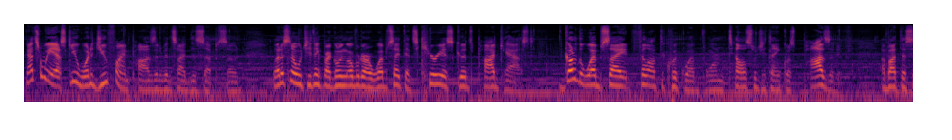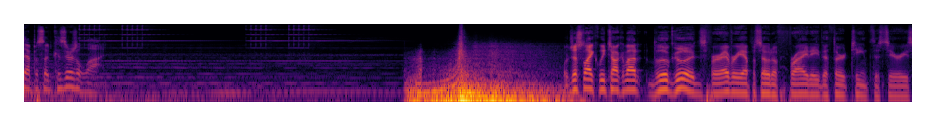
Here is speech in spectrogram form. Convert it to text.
That's where we ask you, what did you find positive inside this episode? Let us know what you think by going over to our website. That's Curious Goods Podcast. Go to the website, fill out the quick web form, tell us what you think was positive about this episode because there's a lot. Well, just like we talk about the goods for every episode of Friday the 13th, the series,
